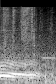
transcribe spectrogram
Oh.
